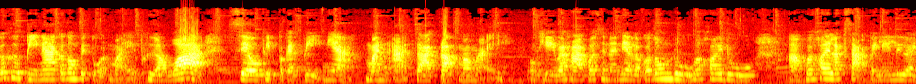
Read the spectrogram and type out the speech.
ก็คือปีหน้าก็ต้องไปตรวจใหม่เผื่อว่าเซลล์ผิดปกติเนี่ยมันอาจจะกลับมาใหม่โอเคป่ะคะ เพราะฉะนั้นเนี่ยเราก็ต้องดูค่อยๆดูค่อยๆ รักษาไปเรื่อย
